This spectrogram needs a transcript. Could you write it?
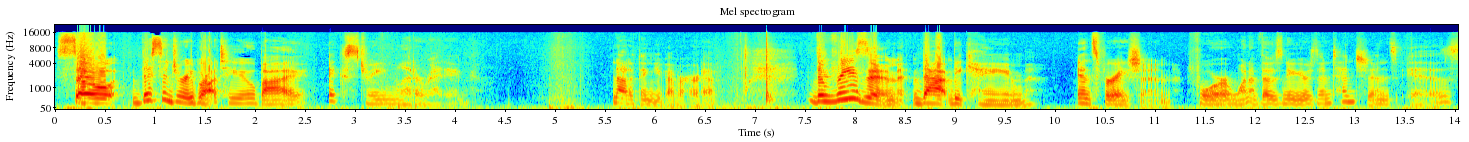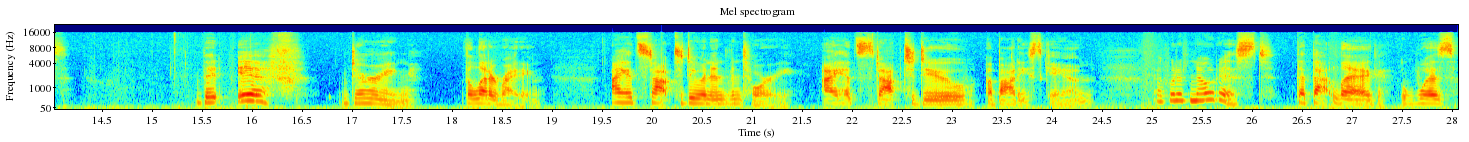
So, this injury brought to you by extreme letter writing. Not a thing you've ever heard of. The reason that became inspiration for one of those New Year's intentions is that if during the letter writing I had stopped to do an inventory, I had stopped to do a body scan, I would have noticed that that leg was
